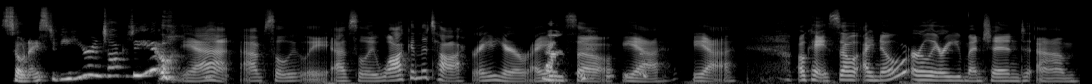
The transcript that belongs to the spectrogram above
so nice to be here and talk to you. Yeah, absolutely, absolutely. Walking the talk right here, right? Yeah. So yeah, yeah. Okay, so I know earlier you mentioned um,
